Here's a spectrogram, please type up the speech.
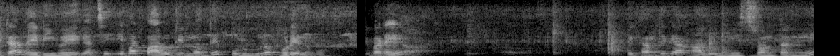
এটা রেডি হয়ে গেছে। এবার পাউরুটির মধ্যে পুরগুলো ভরে নেব। এবারে এখান থেকে আলুর মিশ্রণটা নিয়ে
